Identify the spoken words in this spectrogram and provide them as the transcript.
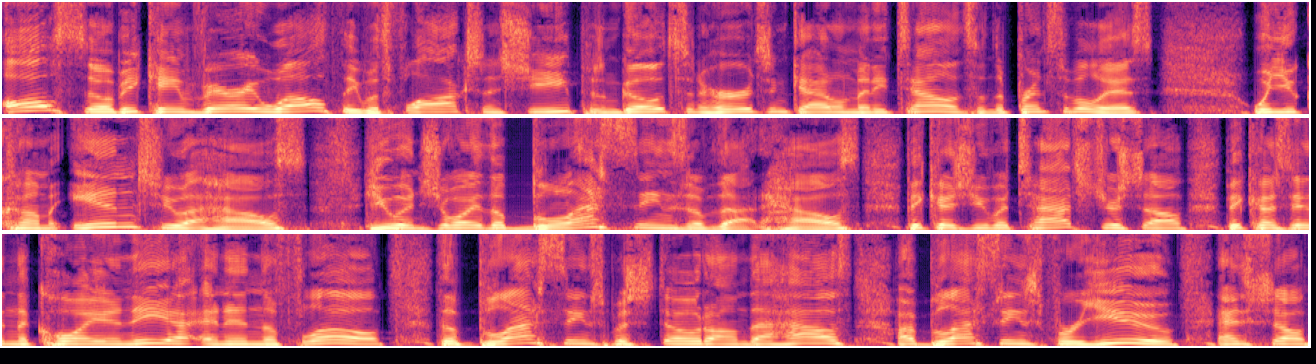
also became very wealthy with flocks and sheep and goats and herds and cattle and many talents. And the principle is when you come into a house, you enjoy the blessings of that house because you've attached yourself, because in the koinonia and in the flow, the blessings bestowed on the house are blessings for you. And so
